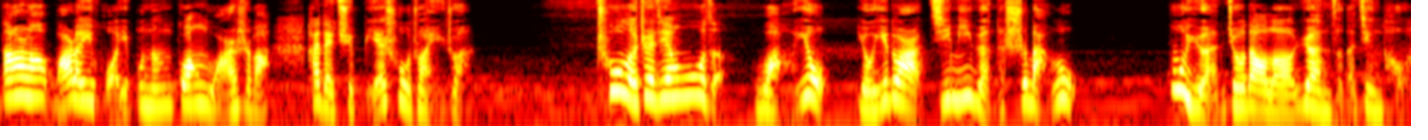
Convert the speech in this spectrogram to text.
当然了，玩了一会儿也不能光玩是吧？还得去别处转一转。出了这间屋子，往右有一段几米远的石板路，不远就到了院子的尽头了。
